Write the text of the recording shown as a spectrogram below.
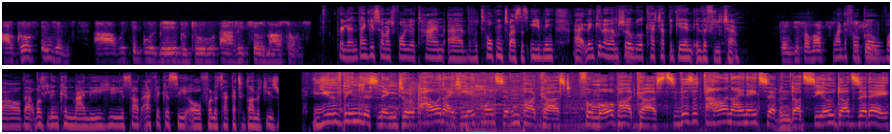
our growth engines, uh, we think we'll be able to uh, reach those milestones. Brilliant. Thank you so much for your time, uh, for talking to us this evening, uh, Lincoln, and I'm sure we'll catch up again in the future. Thank you so much. Wonderful. Go well. That was Lincoln Mali. He's South Africa CEO for Lesaka Technologies. You've been listening to a Power 98.7 podcast. For more podcasts, visit power987.co.za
